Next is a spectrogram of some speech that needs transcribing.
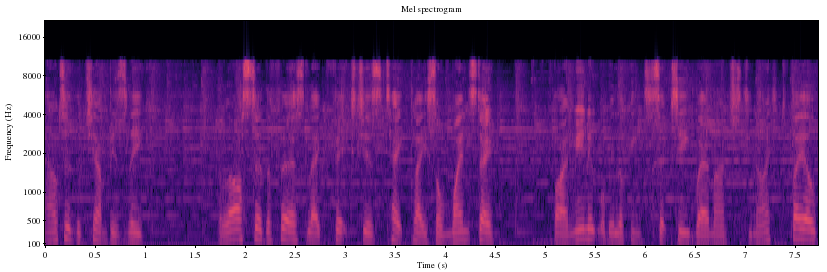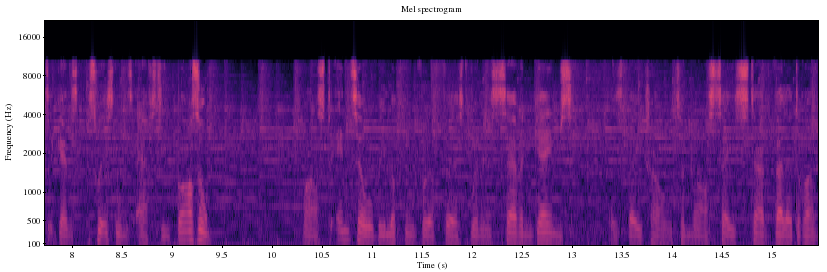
out of the Champions League. The last of the first leg fixtures take place on Wednesday, Bayern Munich will be looking to succeed where Manchester United failed against Switzerland's FC Basel, whilst Inter will be looking for a first win in seven games as they travel to Marseille's Stade Velodrome.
